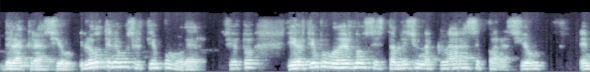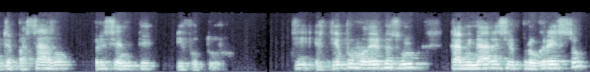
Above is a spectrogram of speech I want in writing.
la creación. Y luego tenemos el tiempo moderno, ¿cierto? Y en el tiempo moderno se establece una clara separación entre pasado, presente y futuro. ¿sí? El tiempo moderno es un caminar hacia el progreso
